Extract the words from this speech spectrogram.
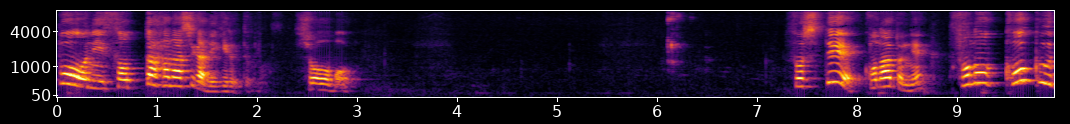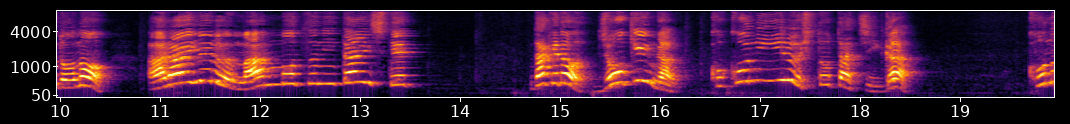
法に沿った話ができるってことなんです。消防そしてこの後にねその国土のあらゆる満物に対してだけど条件がある。ここにいる人たちがこの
